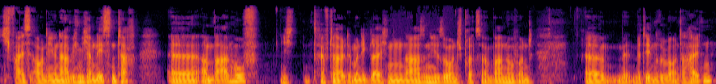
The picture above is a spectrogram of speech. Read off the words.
ich weiß auch nicht. Und dann habe ich mich am nächsten Tag äh, am Bahnhof, ich treffe halt immer die gleichen Nasen hier so und Spritze am Bahnhof und äh, mit, mit denen drüber unterhalten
